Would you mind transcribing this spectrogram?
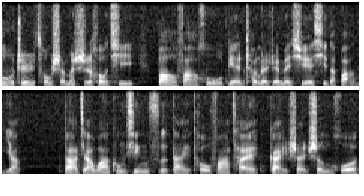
不知从什么时候起，暴发户变成了人们学习的榜样，大家挖空心思带头发财，改善生活，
